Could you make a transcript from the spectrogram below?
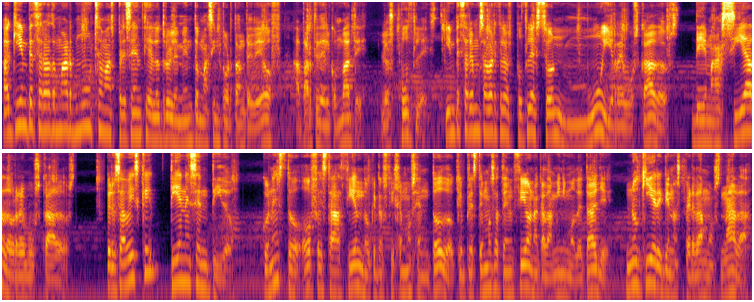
Aquí empezará a tomar mucha más presencia el otro elemento más importante de Off, aparte del combate, los puzzles. Y empezaremos a ver que los puzzles son muy rebuscados, demasiado rebuscados. Pero ¿sabéis que tiene sentido? Con esto, Off está haciendo que nos fijemos en todo, que prestemos atención a cada mínimo detalle. No quiere que nos perdamos nada.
